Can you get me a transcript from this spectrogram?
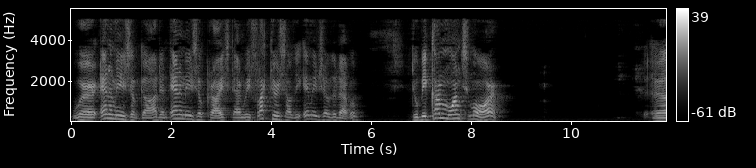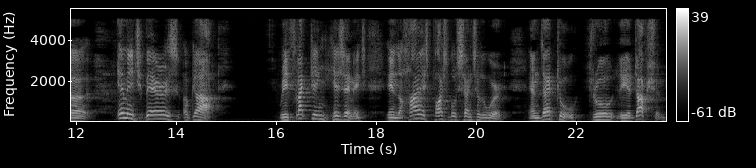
were enemies of God and enemies of Christ and reflectors of the image of the devil to become once more uh, image bearers of God, reflecting His image in the highest possible sense of the word, and that too through the adoption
